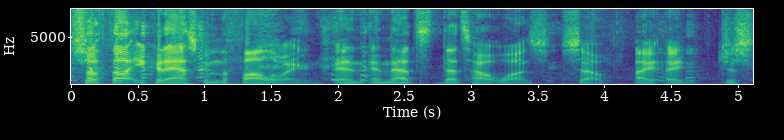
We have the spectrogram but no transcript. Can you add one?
so I thought you could ask him the following, and and that's that's how it was. So I, I just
